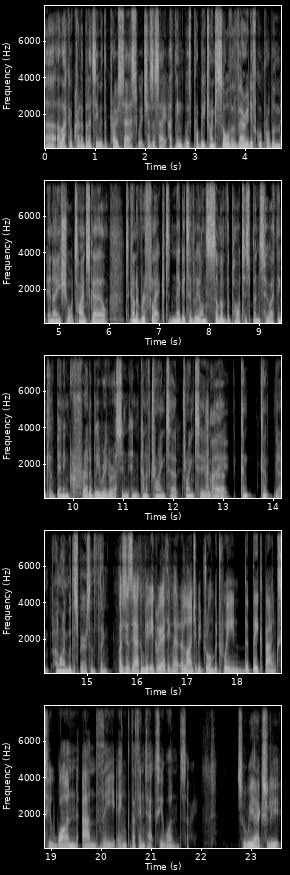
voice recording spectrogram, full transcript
uh, a lack of credibility with the process, which, as I say, I think was probably trying to solve a very difficult problem in a short time scale to kind of reflect negatively on some of the participants who I think have been incredibly rigorous in, in kind of trying to trying to uh, con, con, you know align with the spirit of the thing. I was going to say I completely agree. I think that a line should be drawn between the big banks who won and the the fintechs who won. Sorry. So we actually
